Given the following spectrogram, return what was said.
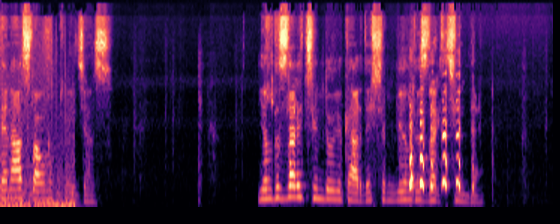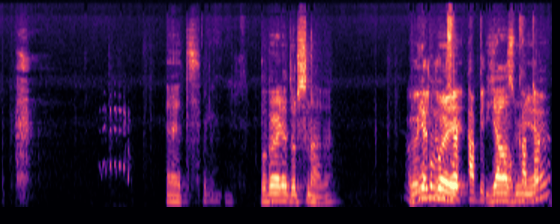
Seni asla unutmayacağız. Yıldızlar içinde uyu kardeşim. Yıldızlar içinde. Evet. Bu böyle dursun abi. Öyle Niye bu duracak böyle tabii ki. O yazmıyor? kata-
